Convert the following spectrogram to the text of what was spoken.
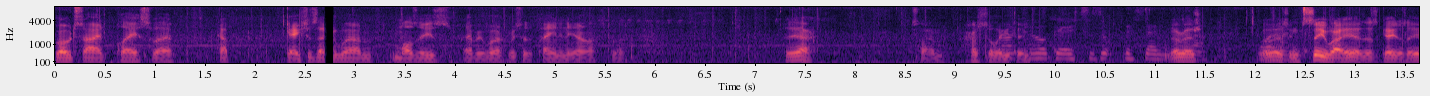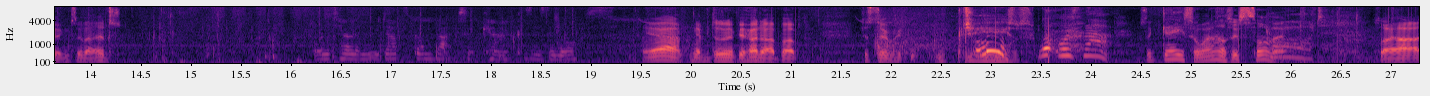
roadside place where have gators everywhere and mozzies everywhere, which is a pain in the ass. But, but yeah, so I'm, I'm still Right, eating. no gators up this end. There is. There is. You can see right here. There's gators here. You can see their heads. I'm telling you, Dad's gone back to the car because there's a wasp. Yeah. If you don't know if you heard that, but just to Oh, Jesus, what was that? it's a gator. What else? It's Sonic. it. God. So uh,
